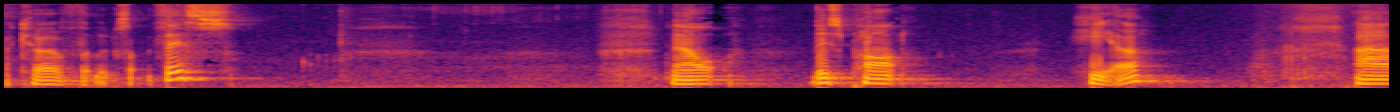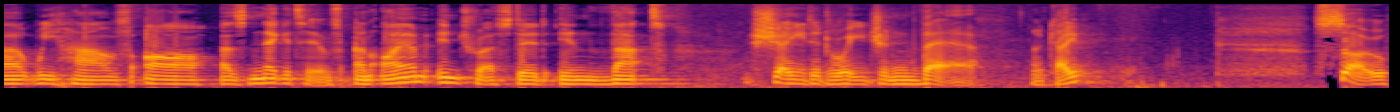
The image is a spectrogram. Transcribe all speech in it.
a curve that looks like this. Now, this part here, uh, we have r as negative, and I am interested in that shaded region there. Okay? So,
